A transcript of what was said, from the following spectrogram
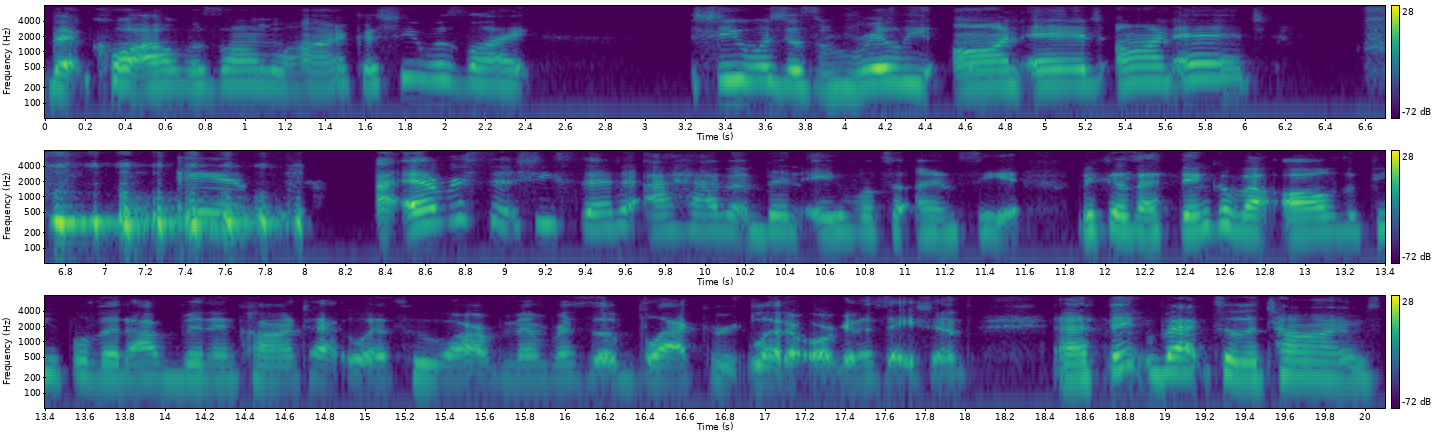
that Qua was online because she was like she was just really on edge, on edge. and ever since she said it, I haven't been able to unsee it because I think about all the people that I've been in contact with who are members of Black Greek letter organizations. And I think back to the times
